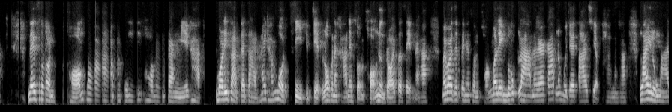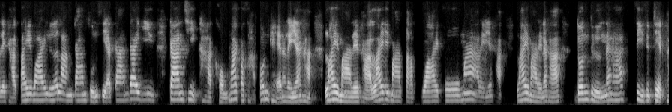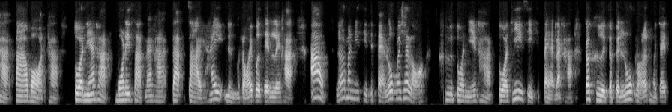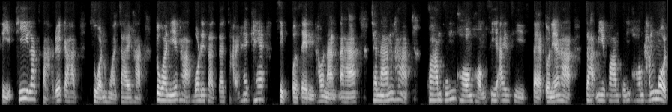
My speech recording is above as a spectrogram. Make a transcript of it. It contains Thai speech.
ในส่วนของความคุ้มครองดังนี้ค่ะ บริษัทจะจ่ายให้ทั้งหมด 47 โรคนะคะ ในส่วนของ 100%นะคะ ไม่ว่าจะเป็นในส่วนของมะเร็งลุกลามนะคะกล้ามเนื้อหัวใจตายเฉียบพลันนะคะ ไล่ลงมาเลยค่ะ ไตวายเรื้อรัง การสูญเสีย การได้ยิงการฉีกขาดของรากประสาทต้นแขนอะไรเงี้ยค่ะ ไล่มาเลยค่ะ ไล่มาตับวายโคม่าอะไรเงี้ยค่ะ ไล่มาเลยนะคะ จนถึงนะคะ 47 ค่ะ ตาบอดค่ะ ตัวนี้ค่ะ บริษัทนะคะจะจ่ายให้100%เปอร์เซ็นเลยค่ะอ้าวแล้วมันมี48โรคไม่ใช่หรอ คือตัวนี้ค่ะ ตัวที่ 48 นะคะ ก็คือจะเป็นโรคหลอดเลือดหัวใจตีบที่รักษาด้วยการสวนหัวใจค่ะ ตัวนี้ค่ะ บริษัทจะจ่ายให้แค่ 10%เท่านั้นนะคะฉะนั้นค่ะ ความคุ้มครองของ CI 48ตัวนี้ค่ะ จะมีความคุ้มครองทั้งหมด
